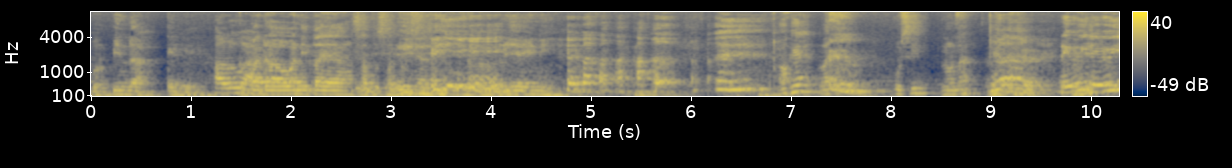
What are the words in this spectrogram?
berpindah Eh, haluan kepada wanita yang satu-satunya di dalam dunia ini. Oke, lanjut. Usi, Nona. Dewi Dewi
